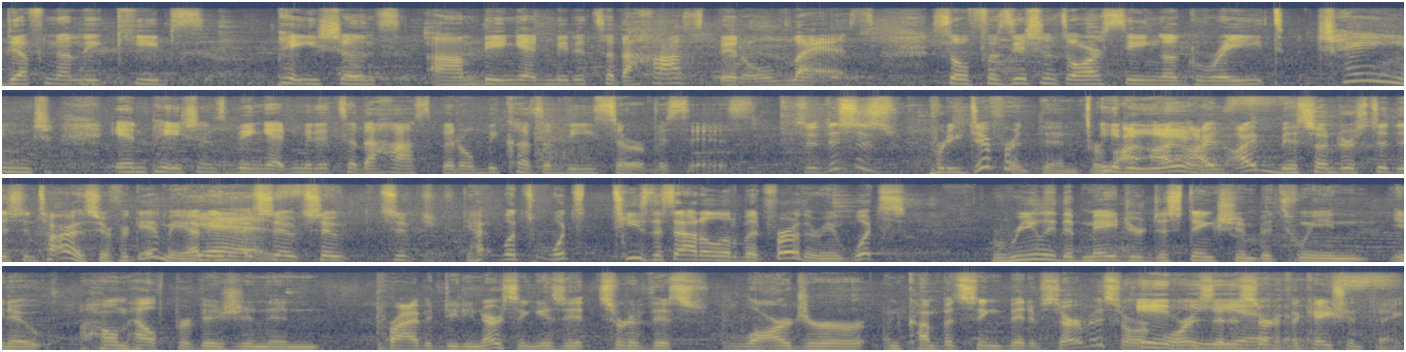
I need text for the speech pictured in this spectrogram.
definitely keeps patients um, being admitted to the hospital less. So physicians are seeing a great change in patients being admitted to the hospital because of these services. So this is pretty different then. From It I, I, is. I, I misunderstood this entirely. So forgive me. I Yes. mean, so so so let's let's tease this out a little bit further. I mean, what's really the major distinction between you know home health provision and private duty nursing? Is it sort of this larger, encompassing bit of service, or, or is it a certification thing?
